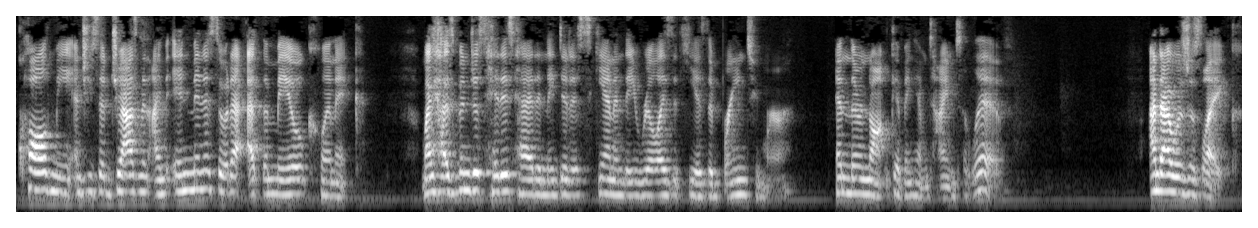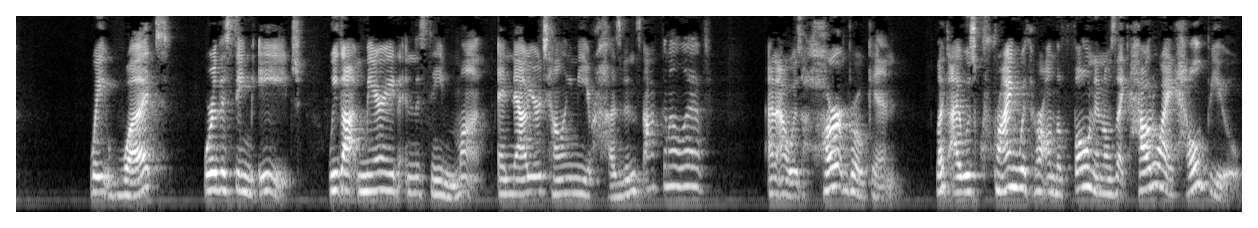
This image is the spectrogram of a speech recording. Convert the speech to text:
called me and she said, Jasmine, I'm in Minnesota at the Mayo Clinic. My husband just hit his head and they did a scan and they realized that he has a brain tumor and they're not giving him time to live. And I was just like, wait, what? We're the same age. We got married in the same month. And now you're telling me your husband's not going to live? And I was heartbroken like I was crying with her on the phone and I was like, How do I help you?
